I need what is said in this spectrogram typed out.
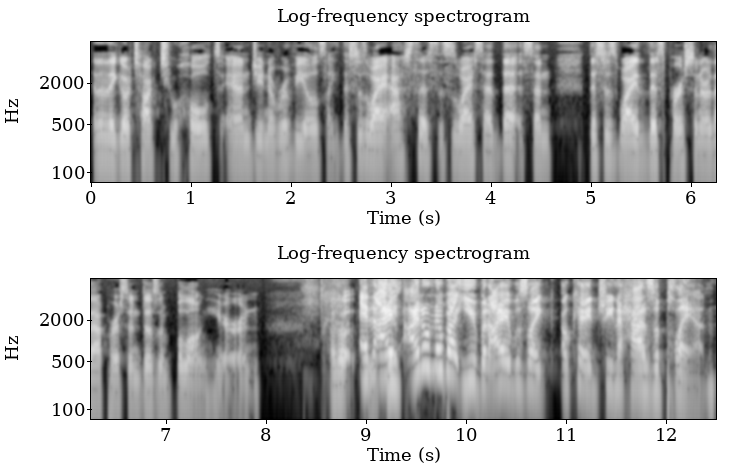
and then they go talk to Holt and Gina reveals like this is why I asked this this is why I said this and this is why this person or that person doesn't belong here and I thought And I, I don't know about you, but I was like, okay, Gina has a plan.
